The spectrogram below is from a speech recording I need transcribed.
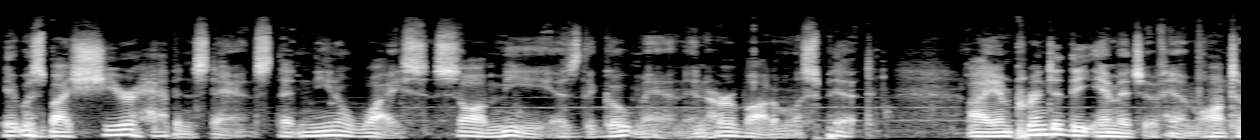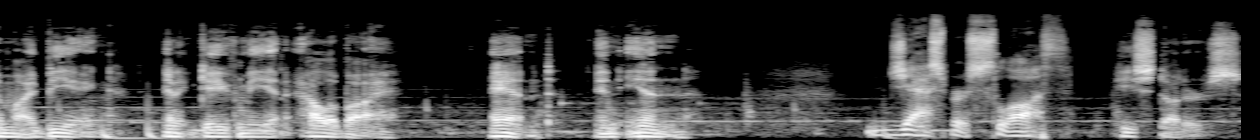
It was by sheer happenstance that Nina Weiss saw me as the goat man in her bottomless pit. I imprinted the image of him onto my being, and it gave me an alibi and an inn. Jasper Sloth, he stutters.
